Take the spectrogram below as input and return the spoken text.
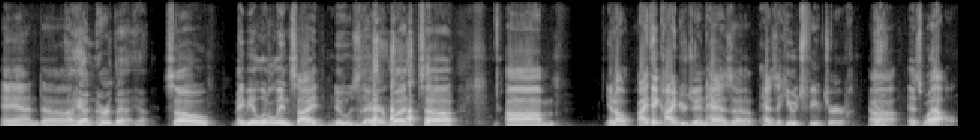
and. Uh, I hadn't heard that yet. so maybe a little inside news there, but uh, um, you know, I think hydrogen has a has a huge future uh, as well.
